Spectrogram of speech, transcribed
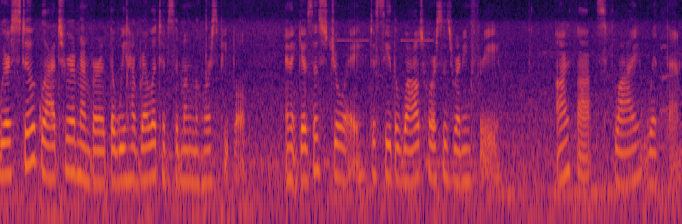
we are still glad to remember that we have relatives among the horse people, and it gives us joy to see the wild horses running free. Our thoughts fly with them.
